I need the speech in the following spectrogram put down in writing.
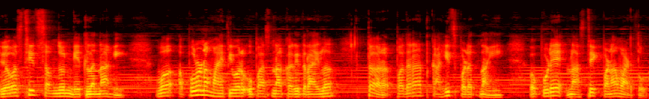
व्यवस्थित समजून घेतलं नाही व अपूर्ण माहितीवर उपासना करीत राहिलं तर पदरात काहीच पडत नाही व पुढे नास्तिकपणा वाढतो.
